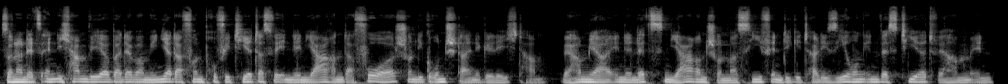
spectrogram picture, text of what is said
Sondern letztendlich haben wir bei der Barminia davon profitiert, dass wir in den Jahren davor schon die Grundsteine gelegt haben. Wir haben ja in den letzten Jahren schon massiv in Digitalisierung investiert, wir haben in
